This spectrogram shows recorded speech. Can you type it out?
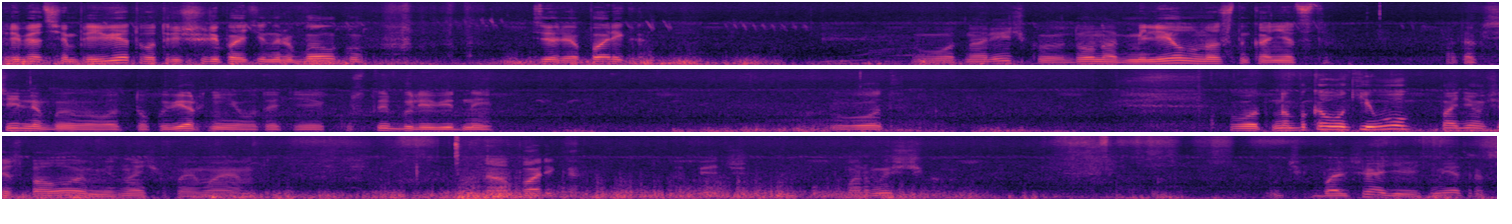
Ребят, всем привет! Вот решили пойти на рыбалку. Взяли опарика. Вот, на речку. Дон обмелел у нас наконец-то. А так сильно было, вот только верхние вот эти кусты были видны. Вот. Вот, на боковой кивок пойдем сейчас половим, не знаю, что поймаем. На опарика. Опять же, мормышечку. Большая, 9 метров.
